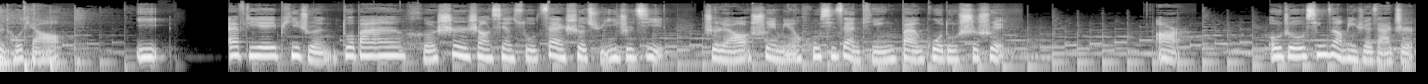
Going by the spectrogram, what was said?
日头条：一，FDA 批准多巴胺和肾上腺素再摄取抑制剂治疗睡眠呼吸暂停伴过度嗜睡。二，欧洲心脏病学杂志：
